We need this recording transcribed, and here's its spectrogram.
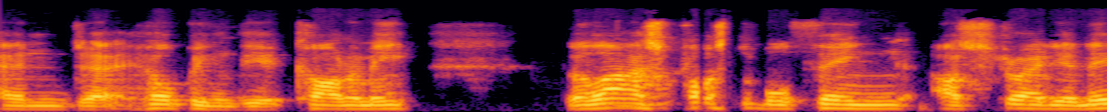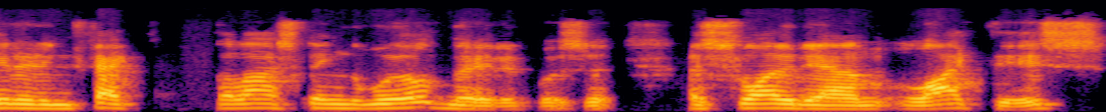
and uh, helping the economy. The last possible thing Australia needed, in fact, the last thing the world needed was a, a slowdown like this.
